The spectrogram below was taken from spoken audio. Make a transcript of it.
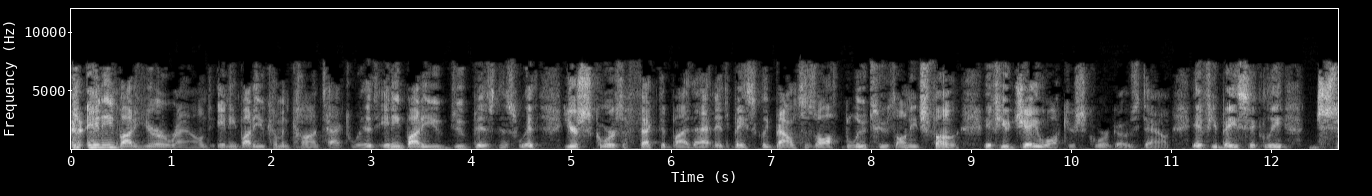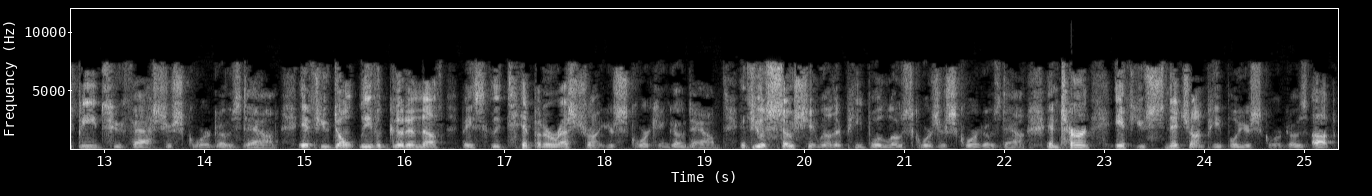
anybody you're around, anybody you come in contact with, anybody you do business with, your score is affected by that. It basically bounces off Bluetooth on each phone. If you jaywalk, your score goes down. If you basically speed too fast, your score goes down. If you don't leave a good enough, basically tip at a restaurant, your score can go down. If you associate with other people with low scores, your score goes down. In turn, if you snitch on people, your score goes up.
